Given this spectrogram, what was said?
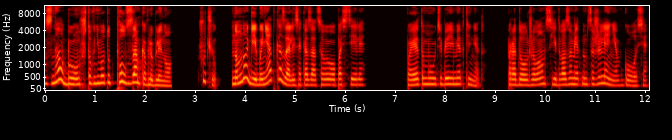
«Знал бы он, что в него тут ползамка влюблено!» Шучу, но многие бы не отказались оказаться в его постели. «Поэтому у тебя и метки нет», — продолжил он с едва заметным сожалением в голосе.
